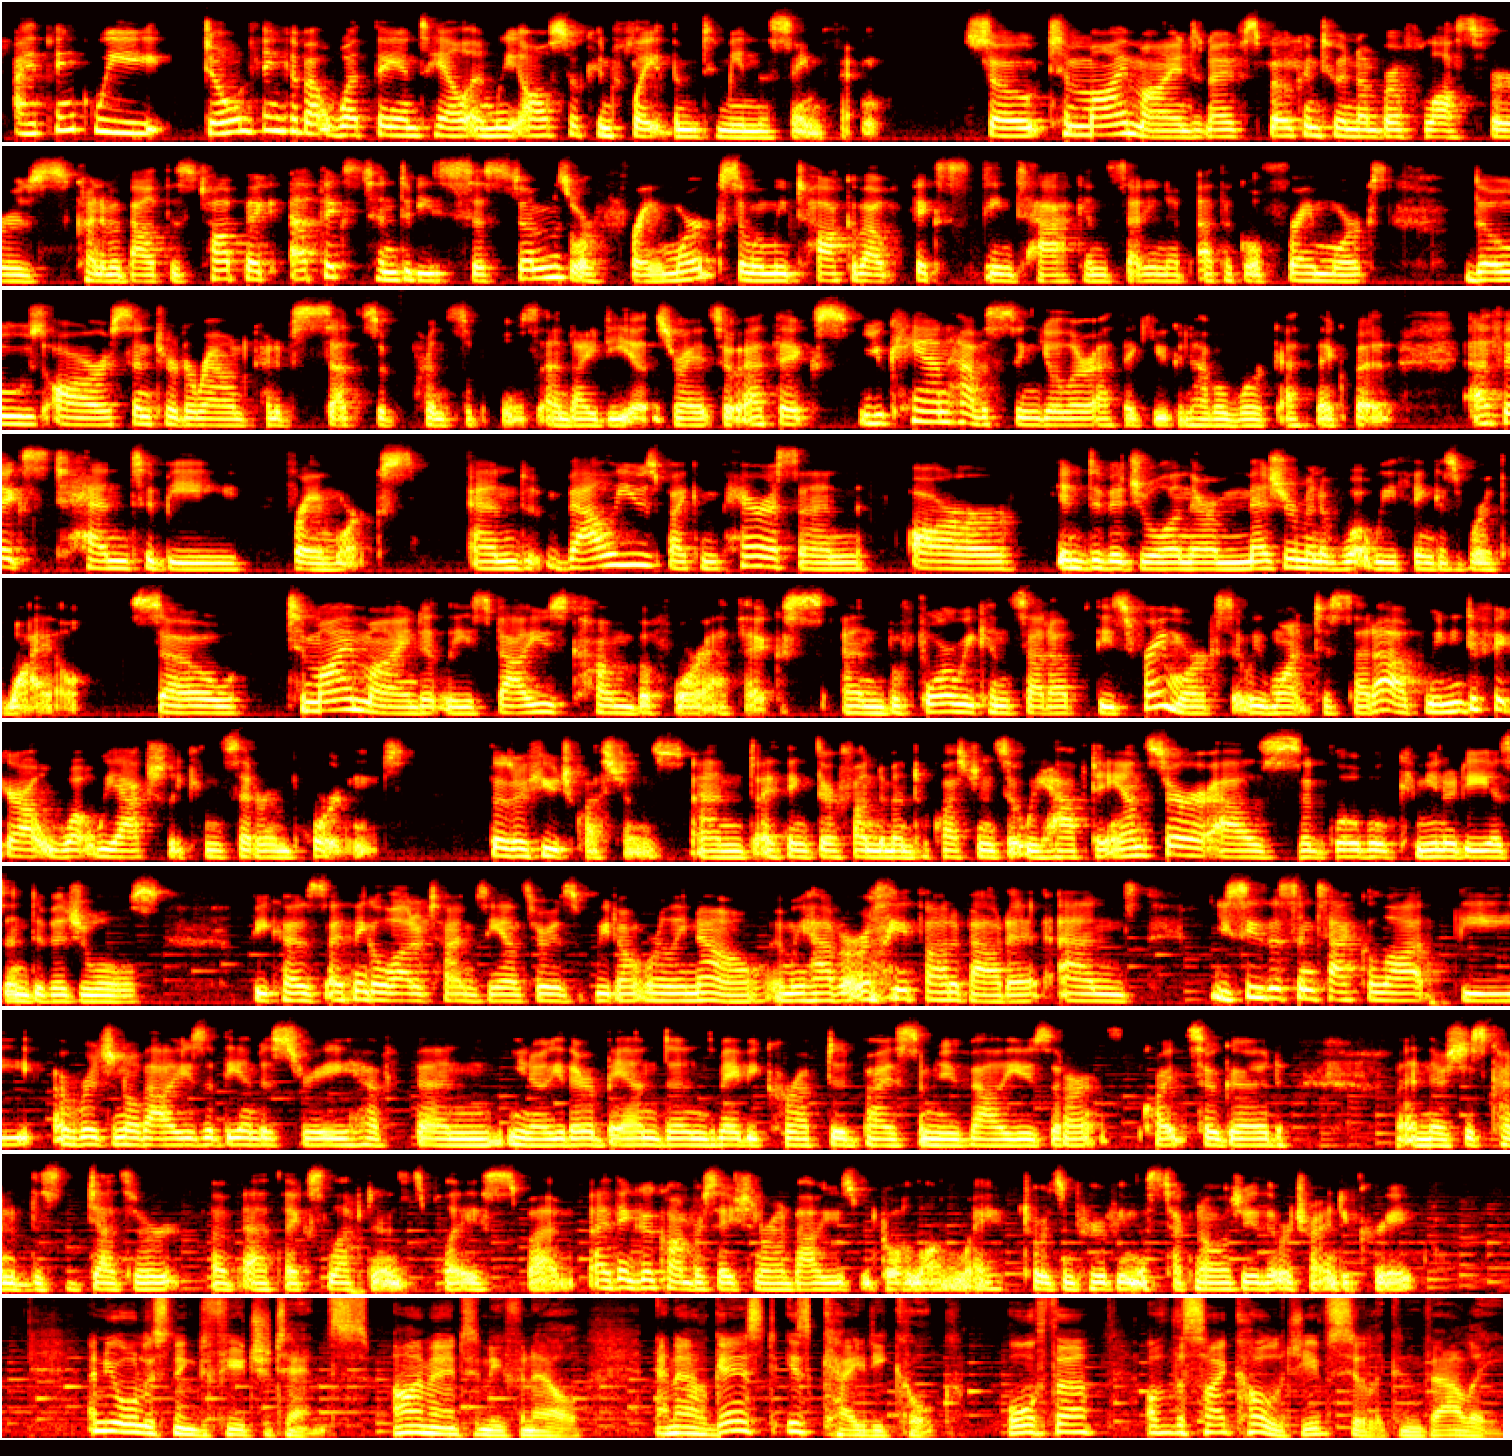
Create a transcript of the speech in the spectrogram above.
I think we don't think about what they entail, and we also conflate them to mean the same thing. So, to my mind, and I've spoken to a number of philosophers kind of about this topic, ethics tend to be systems or frameworks. So, when we talk about fixing tech and setting up ethical frameworks, those are centered around kind of sets of principles and ideas, right? So, ethics, you can have a singular ethic, you can have a work ethic, but ethics tend to be frameworks. And values, by comparison, are individual and they're a measurement of what we think is worthwhile. So to my mind at least, values come before ethics. And before we can set up these frameworks that we want to set up, we need to figure out what we actually consider important. Those are huge questions. And I think they're fundamental questions that we have to answer as a global community, as individuals, because I think a lot of times the answer is we don't really know and we haven't really thought about it. And you see this in tech a lot. The original values of the industry have been, you know, either abandoned, maybe corrupted by some new values that aren't quite so good. And there's just kind of this desert of ethics left in its place. But I think a conversation around values would go a long way towards improving this technology that we're trying to create. And you're listening to Future Tense. I'm Antony Funnell, and our guest is Katie Cook, author of The Psychology of Silicon Valley.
